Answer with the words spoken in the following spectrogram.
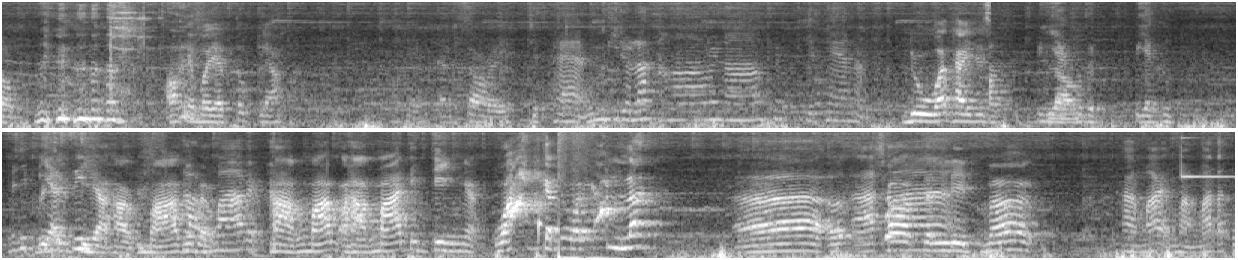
ลอมโอเคโบเดียตุ๊บแล้ว I'm sorry ญี่ปุ่นเมื่อกี้โดนลากเท้าเลยนะญี่ปุ่นอะดูว่าไทยจะเปียคือแบบเปียคือ ไม่ใช่ไม่เปียใช่สิเปียหางม้าคือแบบหางม้าแบบ หางม้าหางม้าจริงๆอะว้ายกระโดดขึ้นแล้วเออเอออาร์ตชอบจริตมากหางม้าหางม้าตะโก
